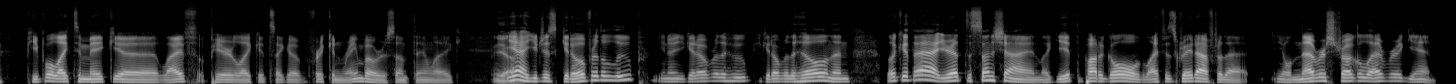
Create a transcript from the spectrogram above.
People like to make uh, life appear like it's like a freaking rainbow or something. Like, yeah yeah. you just get over the loop. You know, you get over the hoop, you get over the hill, and then look at that. You're at the sunshine. Like, you hit the pot of gold. Life is great after that. You'll never struggle ever again.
